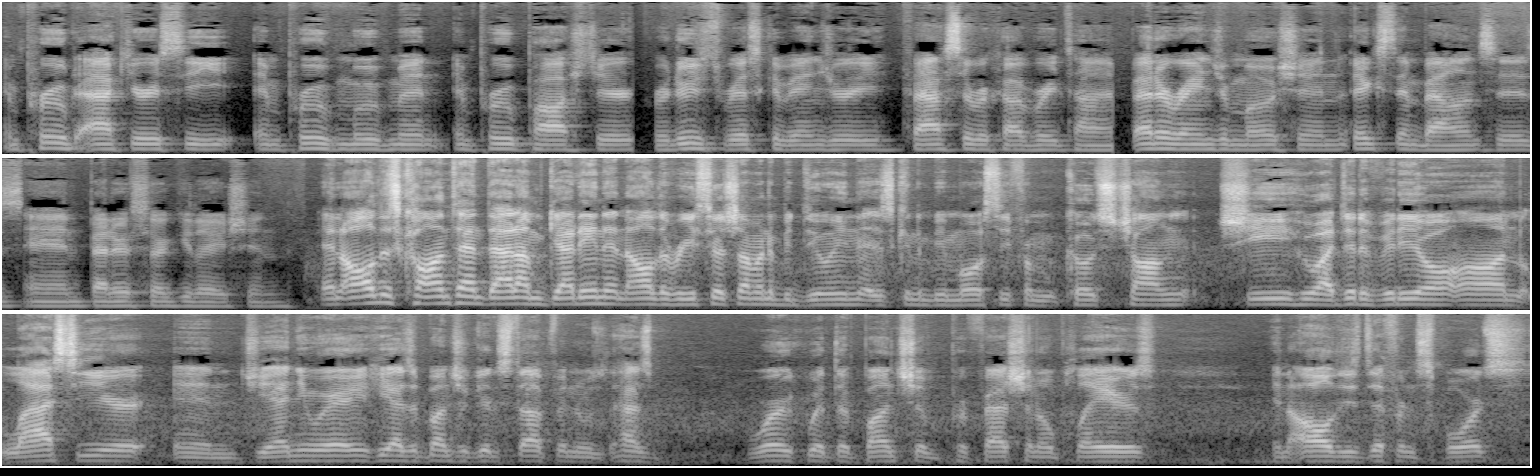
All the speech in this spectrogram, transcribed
improved accuracy, improved movement, improved posture, reduced risk of injury, faster recovery time, better range of motion, fixed imbalances, and better circulation. And all this content that I'm getting and all the research I'm going to be doing is going to be mostly from Coach Chong Xie, who I did a video on last year in January. He has a bunch of good stuff and has worked with a bunch of professional players in all these different sports,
